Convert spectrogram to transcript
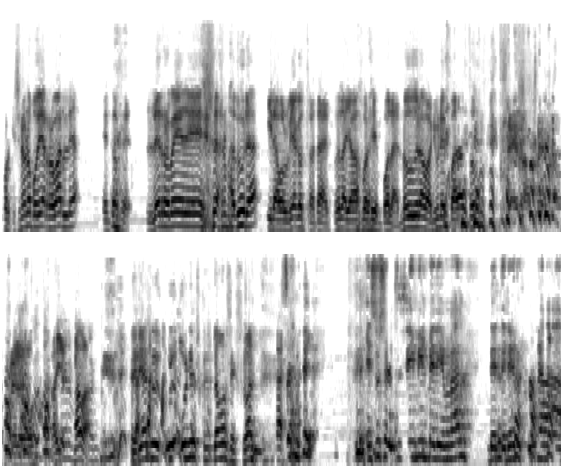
porque si no, no podía robarle. Entonces, le robé de la armadura y la volví a contratar. Entonces la llevaba por ahí en bola. No duraba ni un espadazo, pero, pero, pero ahí estaba. Tenías un, un esclavo sexual. Eso es el símil medieval de tener una.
